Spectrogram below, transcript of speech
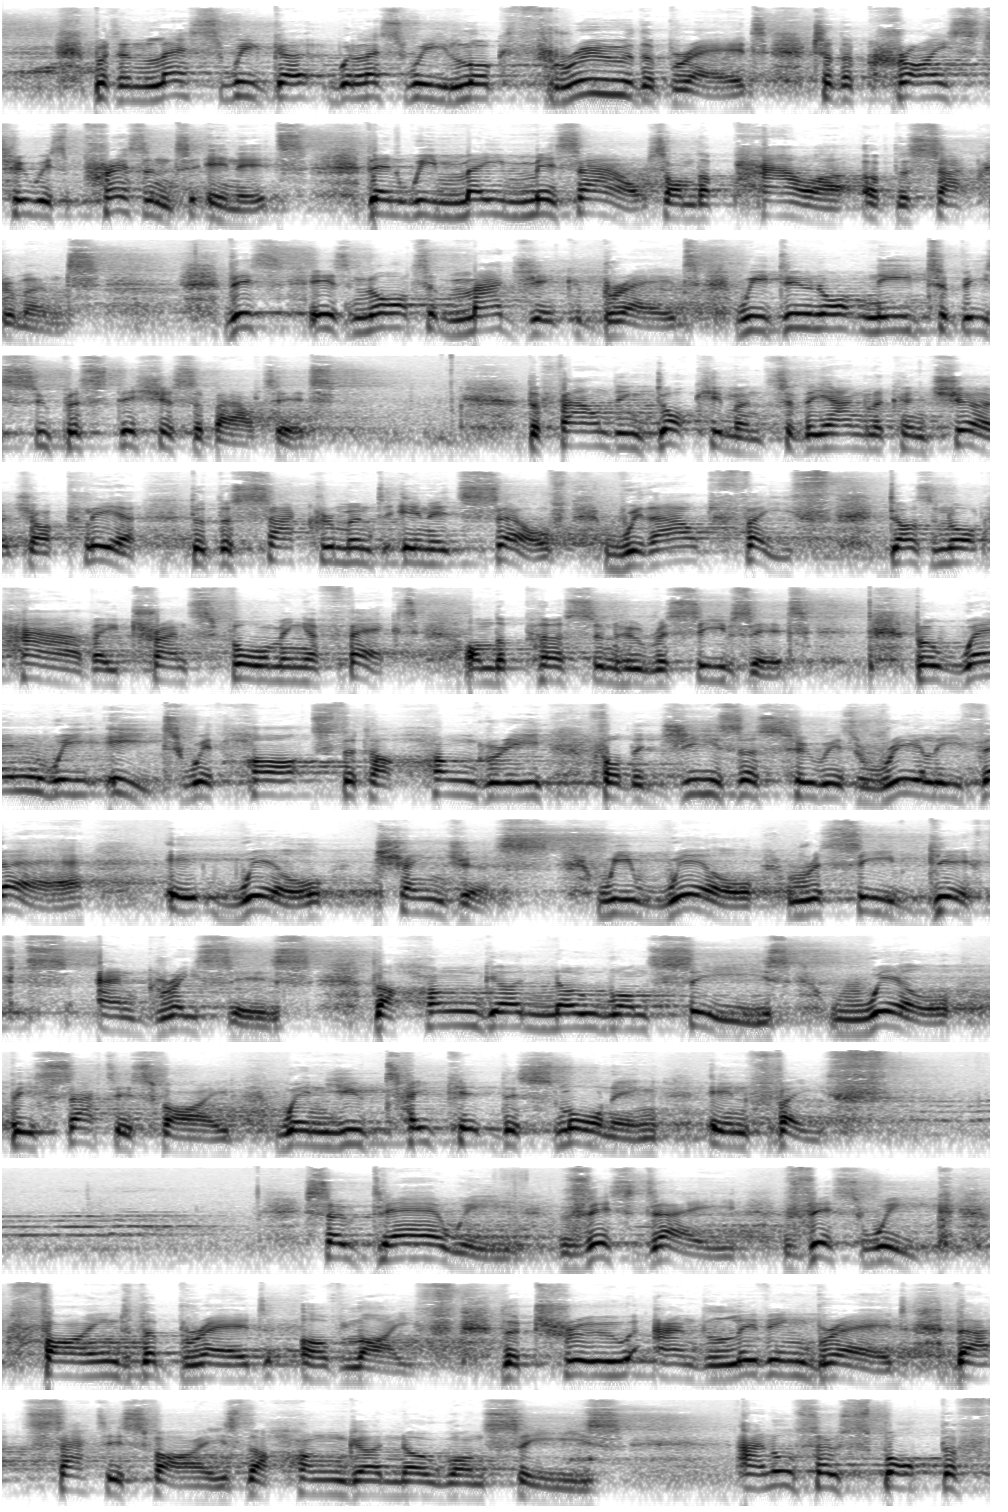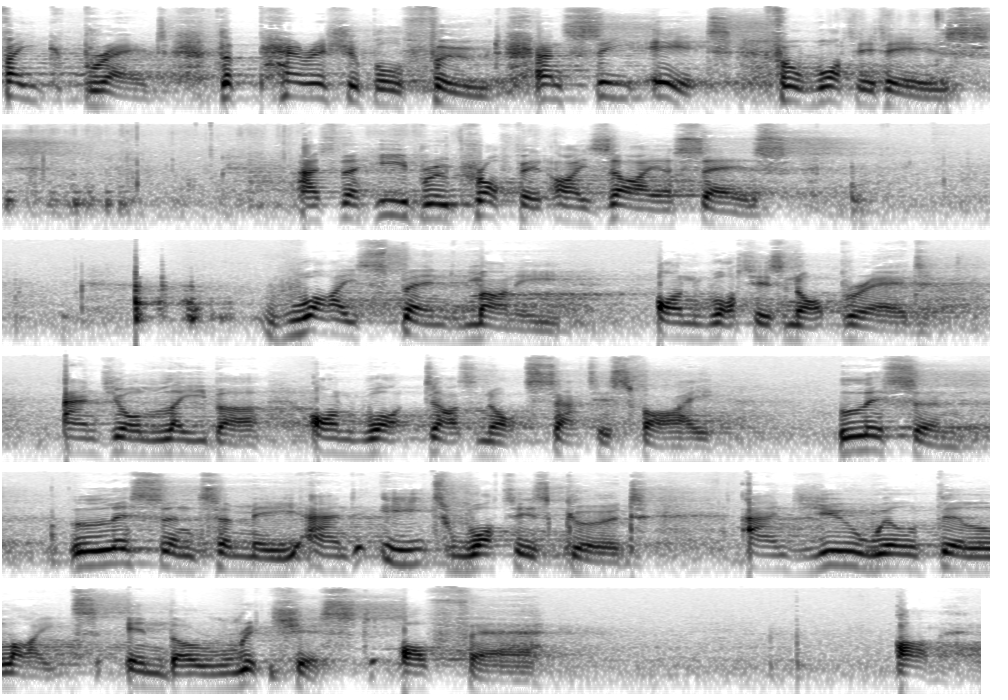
But unless we, go, unless we look through the bread to the Christ who is present in it, then we may miss out on the power of the sacrament. This is not magic bread. We do not need to be superstitious about it. The founding documents of the Anglican Church are clear that the sacrament in itself, without faith, does not have a transforming effect on the person who receives it. But when we eat with hearts that are hungry for the Jesus who is really there, it will change us. We will receive gifts and graces. The hunger no one sees will be satisfied when you take it this morning in faith. So dare we this day, this week, find the bread of life, the true and living bread that satisfies the hunger no one sees and also spot the fake bread, the perishable food, and see it for what it is. As the Hebrew prophet Isaiah says, Why spend money on what is not bread, and your labour on what does not satisfy? Listen, listen to me, and eat what is good, and you will delight in the richest of fare. Amen.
